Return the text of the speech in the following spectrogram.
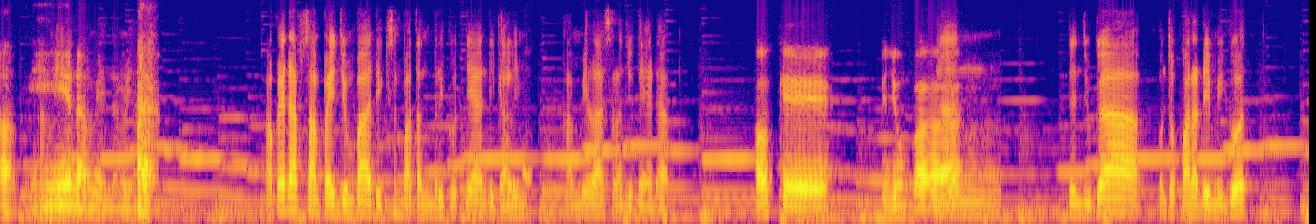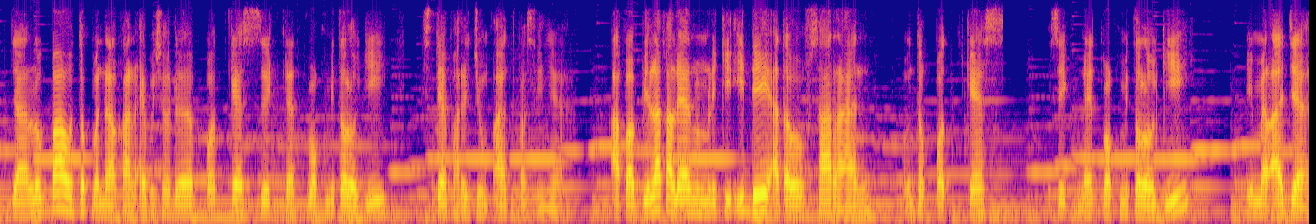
Amin, amin, amin. Oke, Dap, sampai jumpa di kesempatan berikutnya di kali Kamila selanjutnya, Dap. Oke, sampai jumpa. Dan dan juga untuk para demigod, Jangan lupa untuk mendengarkan episode podcast Sig Network Mitologi setiap hari Jumat pastinya. Apabila kalian memiliki ide atau saran untuk podcast Sig Network Mitologi, email aja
